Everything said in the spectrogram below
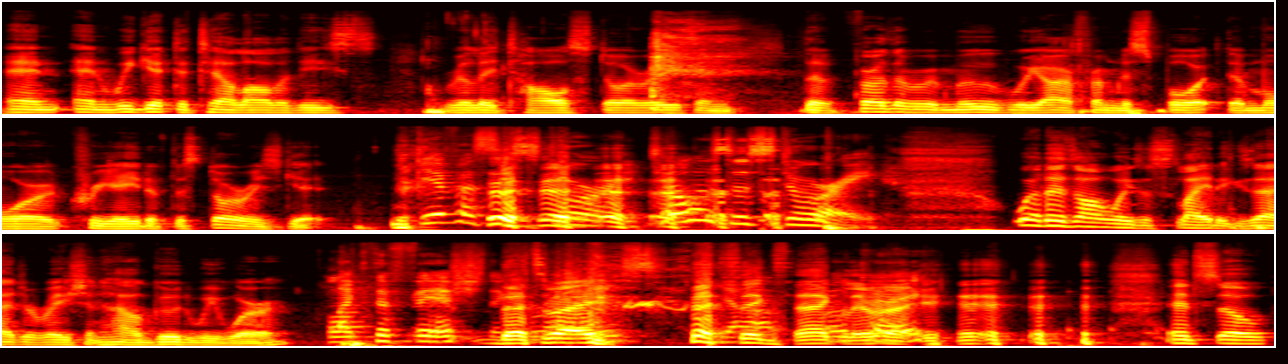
and and we get to tell all of these really tall stories and the further removed we are from the sport the more creative the stories get give us a story. Tell us a story. well there's always a slight exaggeration how good we were Like the fish. That that's right that's Yeah, exactly okay. right and so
